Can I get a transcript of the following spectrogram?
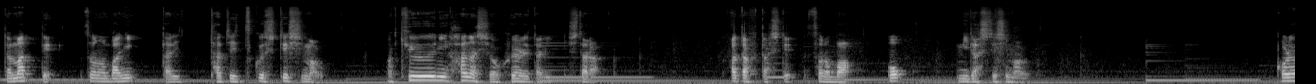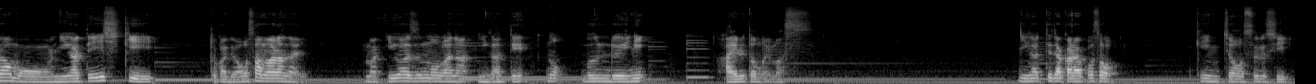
黙ってその場に立ち尽くしてしまう、まあ、急に話を振られたりしたらあたふたしてその場を乱してしまう。これはもう苦手意識とかでは収まらない、まあ、言わずもがな苦手の分類に入ると思います。苦手だからこそ緊張するし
